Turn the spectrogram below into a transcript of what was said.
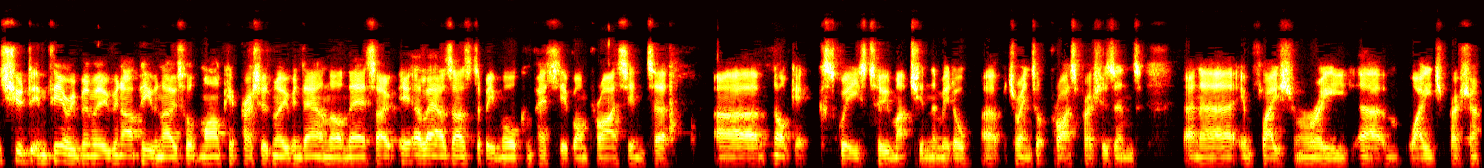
should, in theory, be moving up, even though sort of market pressure is moving down on there. So it allows us to be more competitive on pricing to uh, not get squeezed too much in the middle uh, between sort of price pressures and and uh, inflationary um, wage pressure.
